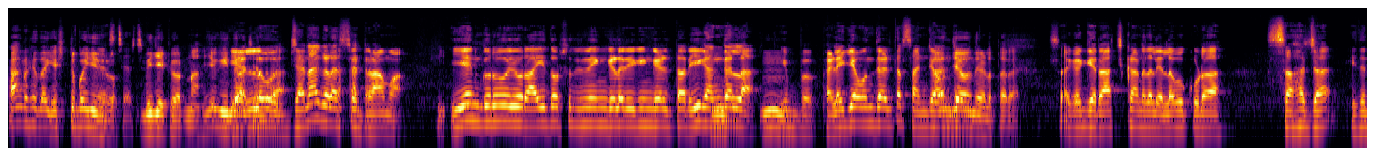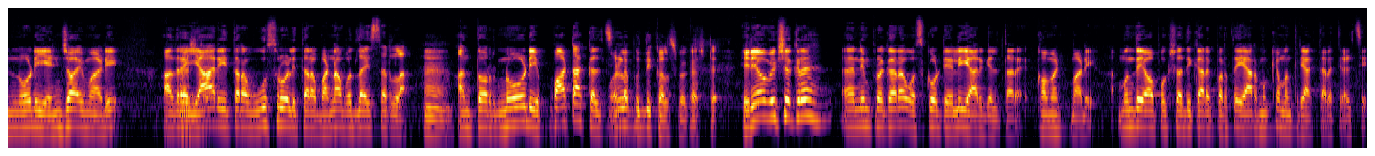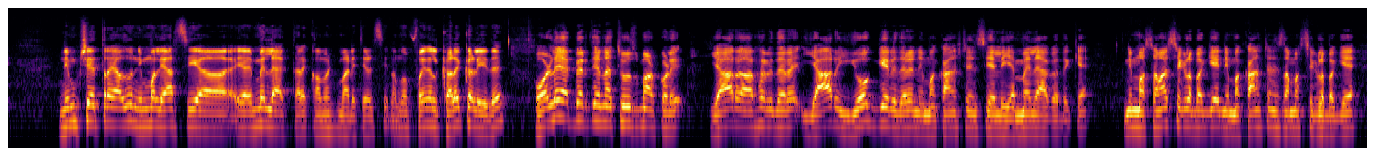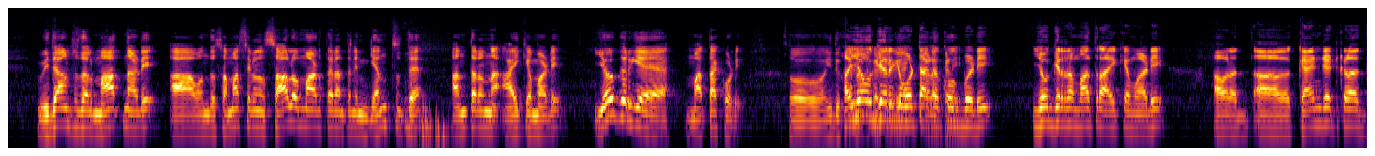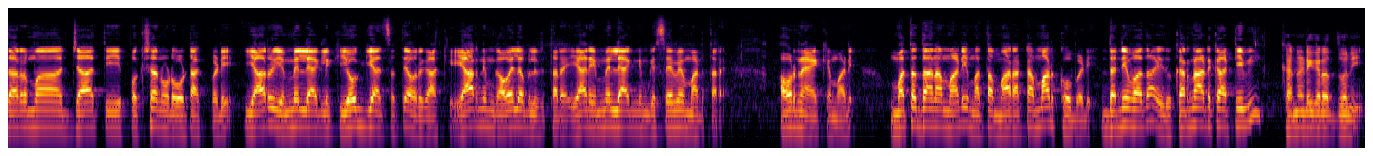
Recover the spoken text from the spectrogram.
ಕಾಂಗ್ರೆಸ್ ಇದ್ದಾಗ ಎಷ್ಟು ಬೈದಿದ್ರು ಬಿಜೆಪಿ ಅವ್ರನ್ನ ಈಗ ಎಲ್ಲವೂ ಜನಗಳಷ್ಟೇ ಡ್ರಾಮಾ. ಏನ್ ಗುರು ಇವ್ರು ಐದು ವರ್ಷದಿಂದ ಹಿಂಗ್ ಹೇಳಿ ಈಗ ಹಿಂಗ್ ಹೇಳ್ತಾರೆ. ಈಗ ಹಂಗಲ್ಲ. ಬೆಳಿಗ್ಗೆ ಒಂದ್ ಹೇಳ್ತಾರೆ ಸಂಜೆ ಸಂಜೆ ಒಂದ್ ಹೇಳ್ತಾರೆ. ಹಾಗಾಗಿ ರಾಜಕಾರಣದಲ್ಲಿ ಎಲ್ಲವೂ ಕೂಡ ಸಹಜ. ಇದನ್ನ ನೋಡಿ ಎಂಜಾಯ್ ಮಾಡಿ. ಆದ್ರೆ ಯಾರು ಈ ತರ ಊಸರೋಳಿ ತರ ಬಣ್ಣ ಬದಲಾಯಿಸ್ತಾರಲ್ಲ ಅಂತವ್ರ ನೋಡಿ ಪಾಠ ಕಲ್ಸಿ. ಒಳ್ಳೆ ಬುದ್ಧಿ ಕಲಿಸ್ಬೇಕಷ್ಟೇ. ಏನೇ ವೀಕ್ಷಕರೇ ನಿಮ್ ಪ್ರಕಾರ ಹೊಸಕೋಟೆಯಲ್ಲಿ ಯಾರು ಗೆಲ್ತಾರೆ? ಕಾಮೆಂಟ್ ಮಾಡಿ. ಮುಂದೆ ಯಾವ ಪಕ್ಷ ಅಧಿಕಾರಕ್ಕೆ ಬರ್ತಾರೆ ಯಾರು ಮುಖ್ಯಮಂತ್ರಿ ಆಗ್ತಾರೆ ತಿಳಿಸಿ ನಿಮ್ಮ ಕ್ಷೇತ್ರ ಯಾವುದು? ನಿಮ್ಮಲ್ಲಿ ಯಾರು ಸಿ ಎಂ ಎಲ್ ಎ ಆಗ್ತಾರೆ? ಕಾಮೆಂಟ್ ಮಾಡಿ ತಿಳಿಸಿ. ನಮ್ಮ ಫೈನಲ್ ಕಳಕಳಿ ಇದೆ. ಒಳ್ಳೆ ಅಭ್ಯರ್ಥಿಯನ್ನ ಚೂಸ್ ಮಾಡ್ಕೊಳ್ಳಿ. ಯಾರು ಅರ್ಹರಿದ್ದಾರೆ ಯಾರು ಯೋಗ್ಯರಿದ್ದಾರೆ ನಿಮ್ಮ ಕಾನ್ಸ್ಟಿಟ್ಯೂನ್ಸಿಯಲ್ಲಿ ಎಂ ಎಲ್ ಎ ಆಗೋದಕ್ಕೆ ನಿಮ್ಮ ಸಮಸ್ಯೆಗಳ ಬಗ್ಗೆ ನಿಮ್ಮ ಕಾನ್ಸ್ಟಿಟ್ಯೂನ್ಸಿ ಸಮಸ್ಯೆಗಳ ಬಗ್ಗೆ ವಿಧಾನಸೌಧದಲ್ಲಿ ಮಾತನಾಡಿ ಆ ಒಂದು ಸಮಸ್ಯೆಗಳನ್ನು ಸಾಲ್ವ್ ಮಾಡ್ತಾರೆ ಅಂತ ನಿಮ್ಗೆ ಅನ್ಸುತ್ತೆ ಅಂತರನ್ನ ಆಯ್ಕೆ ಮಾಡಿ ಯೋಗ್ಯರಿಗೆ ಮತ ಕೊಡಿ. ಸೊ ಇದು ಅಯೋಗ್ಯರಿಗೆ ಒಟ್ಟಾಗಕ್ಕೆ ಹೋಗಬೇಡಿ ಹೋಗ್ಬೇಡಿ. ಯೋಗ್ಯರನ್ನ ಮಾತ್ರ ಆಯ್ಕೆ ಮಾಡಿ ಅವರ ಕ್ಯಾಂಡಿಡೇಟ್ಗಳ ಧರ್ಮ ಜಾತಿ ಪಕ್ಷ ನೋಡಿ ಓಟ್ ಹಾಕ್ಬೇಡಿ. ಯಾರು ಎಂ ಎಲ್ ಎ ಆಗ್ಲಿಕ್ಕೆ ಯೋಗ್ಯ ಅನ್ಸುತ್ತೆ ಅವ್ರಿಗೆ ಹಾಕಿ. ಯಾರು ನಿಮ್ಗೆ ಅವೈಲೇಬಲ್ ಇರ್ತಾರೆ ಯಾರು ಎಂ ಎಲ್ ಎ ಆಗಿ ನಿಮಗೆ ಸೇವೆ ಮಾಡ್ತಾರೆ ಅವ್ರನ್ನ ಆಯ್ಕೆ ಮಾಡಿ. ಮತದಾನ ಮಾಡಿ ಮತ ಮಾರಾಟ ಮಾಡ್ಕೋಬೇಡಿ. ಧನ್ಯವಾದ. ಇದು ಕರ್ನಾಟಕ ಟಿವಿ. ಕನ್ನಡಿಗರ ಧ್ವನಿ.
